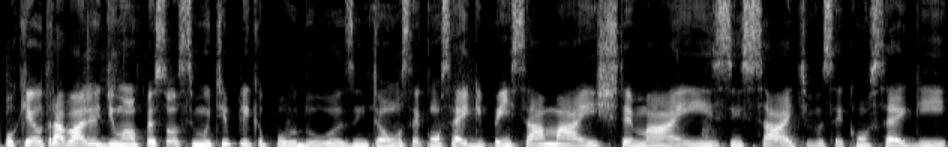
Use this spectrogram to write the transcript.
Porque o trabalho de uma pessoa se multiplica por duas. Então você consegue pensar mais, ter mais insight, você consegue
